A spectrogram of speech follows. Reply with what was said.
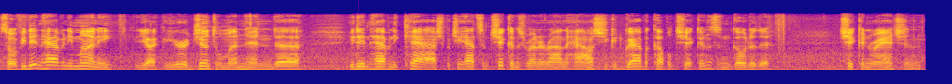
So if you didn't have any money, you're a gentleman and uh, you didn't have any cash, but you had some chickens running around the house, you could grab a couple chickens and go to the chicken ranch and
